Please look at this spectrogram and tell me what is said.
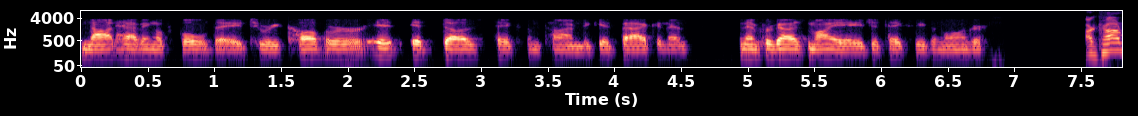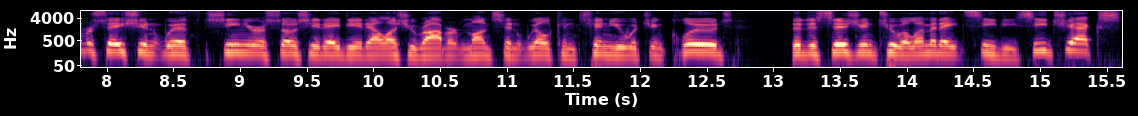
not having a full day to recover. It it does take some time to get back, and then and then for guys my age, it takes even longer. Our conversation with Senior Associate AD at LSU, Robert Munson, will continue, which includes the decision to eliminate CDC checks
